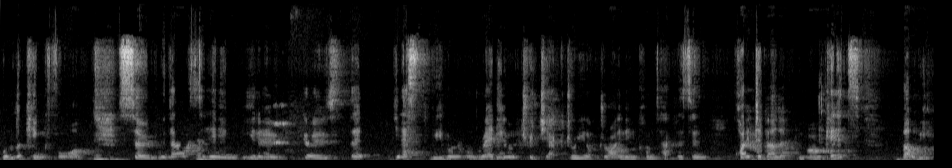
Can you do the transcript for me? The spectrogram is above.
were looking for. Mm-hmm. So without saying, you know, goes that yes, we were already on a trajectory of driving contactless in quite developed markets, but we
